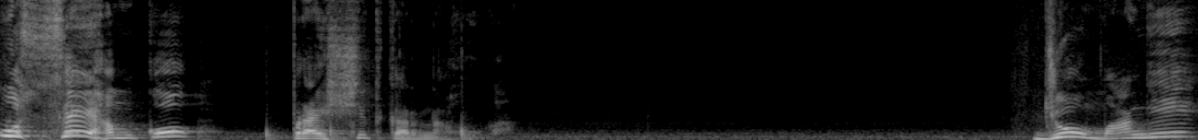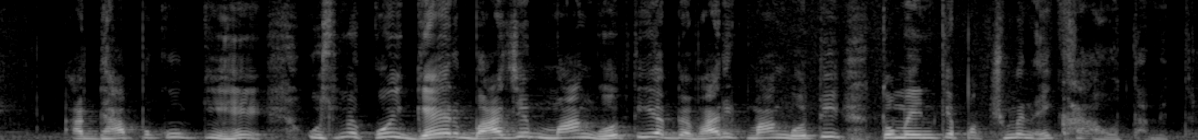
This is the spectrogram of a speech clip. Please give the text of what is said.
उससे हमको प्रायश्चित करना होगा। जो मांगे अध्यापकों की हैं, उसमें कोई गैर वाजिब मांग होती या व्यवहारिक मांग होती तो मैं इनके पक्ष में नहीं खड़ा होता, मित्र।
